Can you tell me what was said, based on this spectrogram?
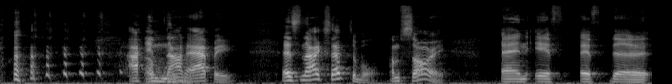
I am not happy. It's not acceptable. I'm sorry. And if if the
